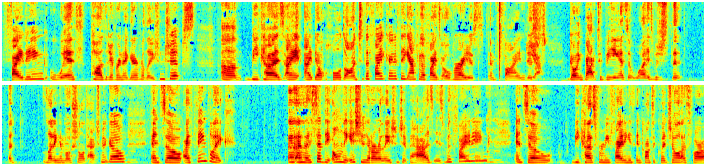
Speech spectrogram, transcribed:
fighting with positive or negative relationships. um, because I I don't hold on to the fight kind of thing. After the fight's over, I just am fine, just Yeah. going back to being as it was, which is the uh, letting emotional attachment go. Mhm. And so I think like as I said, the only issue that our relationship has is with fighting. Mhm. And so, because for me, fighting is inconsequential as far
